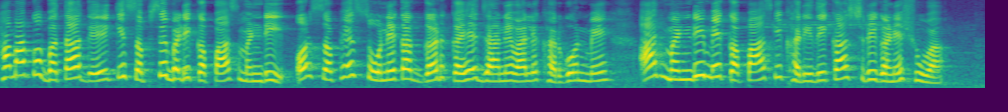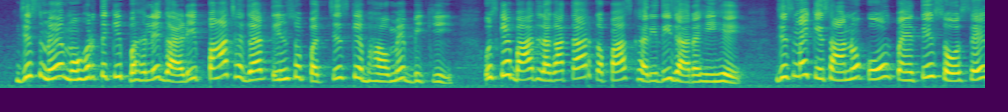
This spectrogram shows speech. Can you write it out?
हम आपको बता दें कि सबसे बड़ी कपास मंडी और सफ़ेद सोने का गढ़ कहे जाने वाले खरगोन में आज मंडी में कपास की खरीदी का श्री गणेश हुआ जिसमें मुहूर्त की पहली गाड़ी 5,325 के भाव में बिकी। उसके बाद लगातार कपास खरीदी जा रही है जिसमें किसानों को 3500 से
